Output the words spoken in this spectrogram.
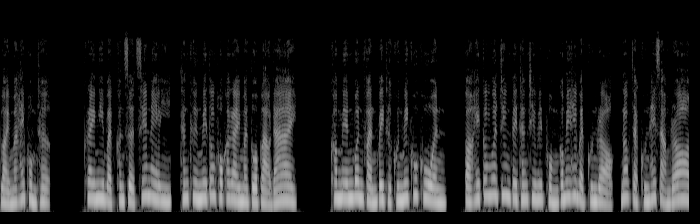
ปล่อยมาให้ผมเถอะ ใครมีบัตรคอนเสิร์ตเซียนเนยทั้งคืนไม่ต้องพกอะไรมาตัวเปล่าได้ คอมเมนต์บนฝันไปเถอะคุณไม่คู่ควร ต่อให้ต้องว่าจิ้นไปทั้งชีวิตผมก็ไม่ให้บัตรคุณหรอก นอกจากคุณให้สามรอบ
